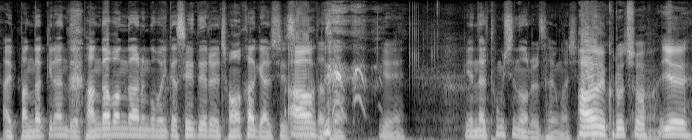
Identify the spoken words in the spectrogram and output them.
아니 반갑긴 한데 반가 반가 하는 거 보니까 세대를 정확하게 알 수 있을 아, 것 같아서 예. 옛날 통신어를 사용하시는 아, 그렇죠. 어. 예,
